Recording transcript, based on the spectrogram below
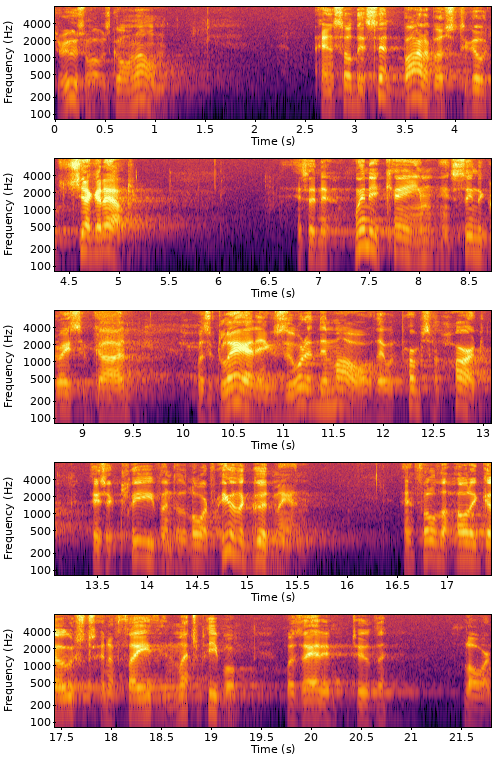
Jerusalem what was going on. And so they sent Barnabas to go check it out. He said, when he came and seen the grace of God, was glad and exhorted them all that with purpose of heart they should cleave unto the Lord. For he was a good man, and full of the Holy Ghost and of faith, and much people was added to the Lord.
